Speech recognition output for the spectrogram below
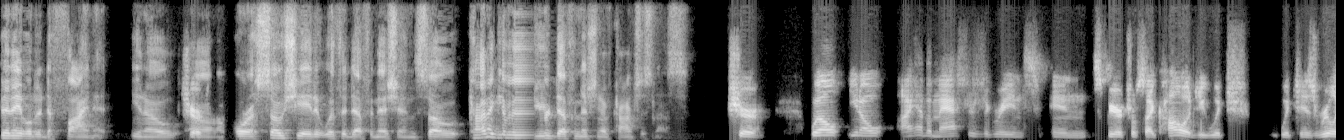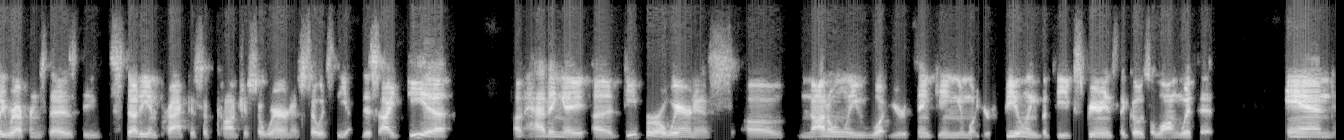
been able to define it, you know, sure. uh, or associate it with a definition. So, kind of give us your definition of consciousness. Sure. Well, you know, I have a master's degree in, in spiritual psychology, which which is really referenced as the study and practice of conscious awareness. So it's the this idea of having a, a deeper awareness of not only what you're thinking and what you're feeling, but the experience that goes along with it, and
